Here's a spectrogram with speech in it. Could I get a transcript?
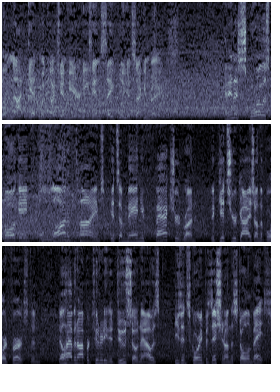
will not get McCutchen here. He's in safely at second base. And in a scoreless ball game, a lot of times it's a manufactured run that gets your guys on the board first. And they'll have an opportunity to do so now as he's in scoring position on the stolen base.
